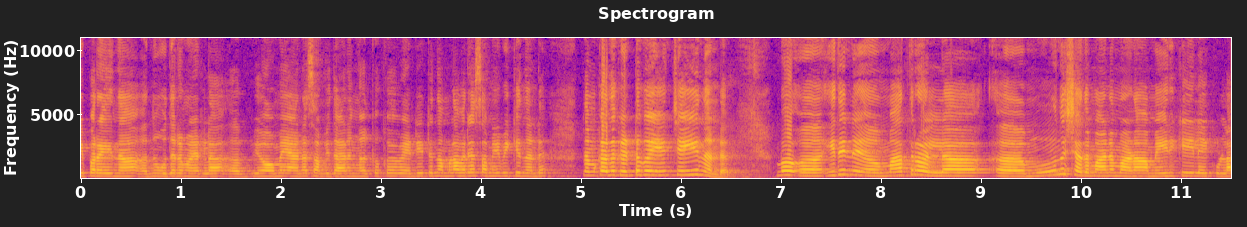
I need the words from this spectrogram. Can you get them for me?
ഈ പറയുന്ന നൂതനമായിട്ടുള്ള വ്യോമയാന വ്യോമയാന സംവിധാനങ്ങൾക്കൊക്കെ വേണ്ടിയിട്ട് നമ്മൾ അവരെ സമീപിക്കുന്നുണ്ട്. നമുക്കത് കിട്ടുകയും ചെയ്യുന്നുണ്ട്. അപ്പോൾ ഇതിന് മാത്രമല്ല മൂന്ന് ശതമാനമാണ് അമേരിക്കയിലേക്കുള്ള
